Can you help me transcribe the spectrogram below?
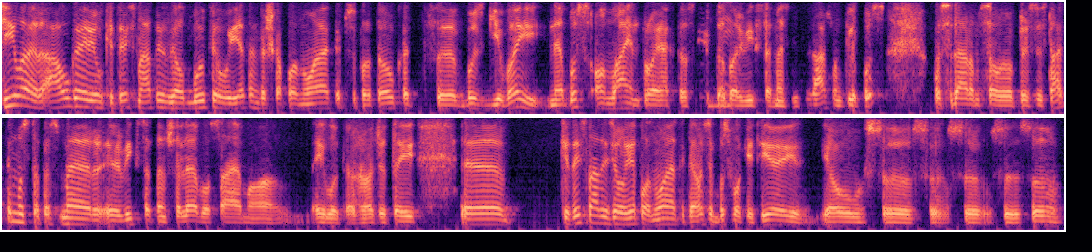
kyla ir auga ir jau kitais metais galbūt jau jie ten kažką planuoja, kaip supratau, kad e, bus gyvai, nebus online projektas, kaip dabar vyksta, mes įsirašom klipus, pasidarom savo prisistatymus, ta prasme, ir, ir vyksta ten šalia balsavimo finansavimo eilutę, žodžiu. Tai e, kitais metais jau jie planuoja, tikriausiai bus Vokietijoje jau su, su, su, su, su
